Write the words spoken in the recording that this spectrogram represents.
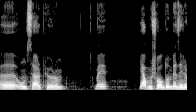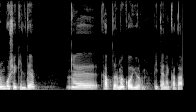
e, un serpiyorum. Ve yapmış olduğum bezelerimi bu şekilde e, kaplarıma koyuyorum. Bitene kadar.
